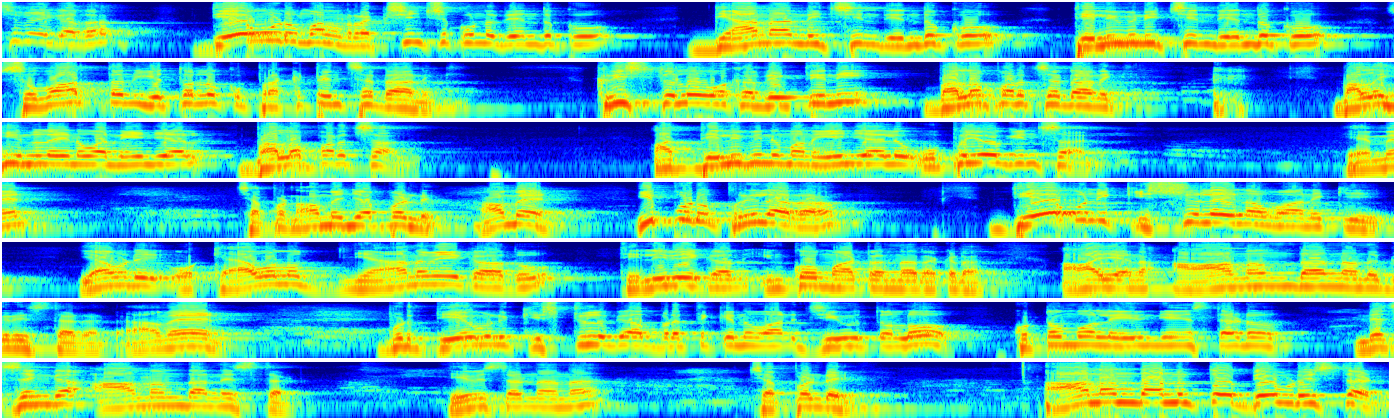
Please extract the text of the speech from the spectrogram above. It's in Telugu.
సత్యమే కదా? దేవుడు మనం రక్షించుకున్నది ఎందుకు? జ్ఞానాన్ని ఇచ్చింది ఎందుకు? తెలివినిచ్చింది ఎందుకు? సువార్తను ఇతరులకు ప్రకటించడానికి క్రీస్తులో ఒక వ్యక్తిని బలపరచడానికి. బలహీనులైన వాడిని ఏం చేయాలి? బలపరచాలి. ఆ తెలివిని మనం ఏం చేయాలి? ఉపయోగించాలి. ఏమేన్ చెప్పండి ఆమె చెప్పండి. ఆమెన్. ఇప్పుడు ప్రిలరా దేవునికి ఇష్యులైన వానికి ఏమండి ఓ కేవలం జ్ఞానమే కాదు తెలివే కాదు ఇంకో మాట అన్నారు అక్కడ. ఆయన ఆనందాన్ని అనుగ్రహిస్తాడంట. ఆమెన్. ఇప్పుడు దేవునికి ఇష్టలుగా బ్రతికిన వాని జీవితంలో కుటుంబంలో ఏం చేస్తాడు నిజంగా ఆనందాన్ని ఇస్తాడు. ఏమిస్తాడు నాన్న? చెప్పండి. ఆనందాన్నితో దేవుడు ఇస్తాడు.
